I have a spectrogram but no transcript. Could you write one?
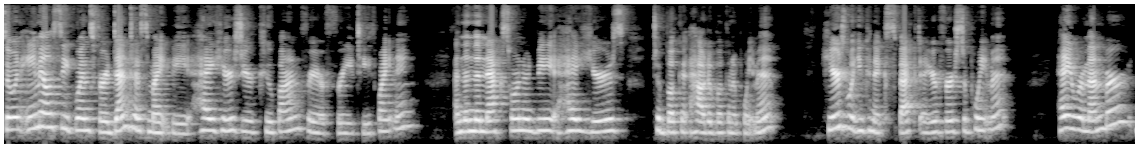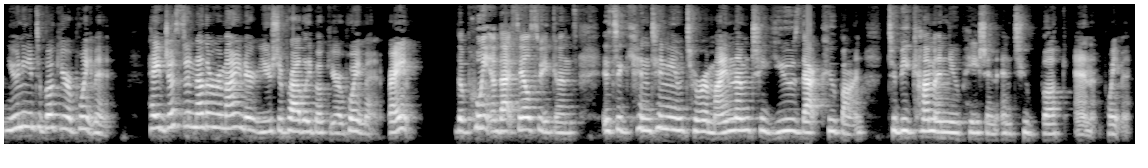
So, an email sequence for a dentist might be hey, here's your coupon for your free teeth whitening. And then the next one would be hey, here's to book how to book an appointment. Here's what you can expect at your first appointment. Hey, remember, you need to book your appointment. Hey, just another reminder, you should probably book your appointment, right? The point of that sales sequence is to continue to remind them to use that coupon to become a new patient and to book an appointment.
